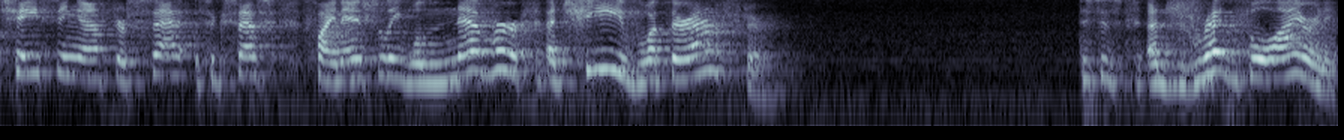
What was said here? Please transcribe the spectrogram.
chasing after success financially will never achieve what they're after. This is a dreadful irony,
